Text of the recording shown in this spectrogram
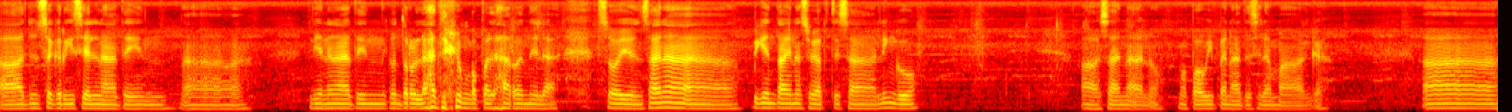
ah, dun sa grisel natin, ah, hindi na natin kontrolado yung kapalaran nila. So, yun, sana ah, bigyan tayo ng swerte sa linggo. Ah, sana ano, mapawi pa natin sila maaga. Ah,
